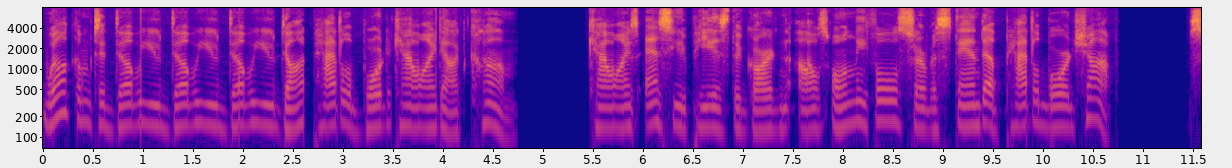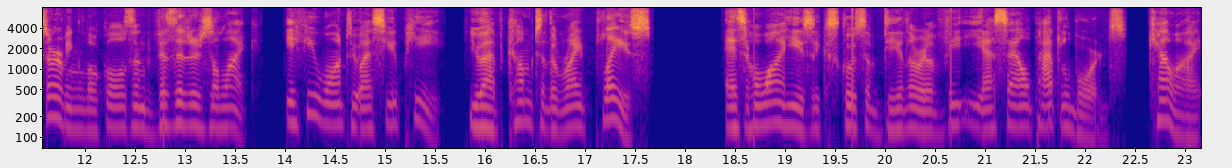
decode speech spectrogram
Welcome to www.paddleboardkauai.com. Kauai's SUP is the Garden Isle's only full-service stand-up paddleboard shop. Serving locals and visitors alike, if you want to SUP, you have come to the right place. As Hawaii's exclusive dealer of VESL paddleboards, Kauai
